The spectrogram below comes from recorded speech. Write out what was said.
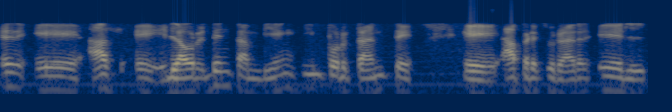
eh, eh, la orden también es importante apresurar el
